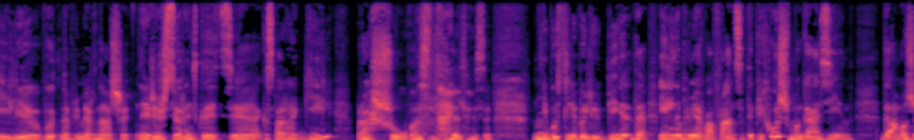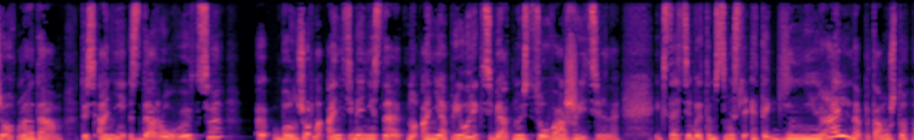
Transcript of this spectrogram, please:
Или вот, например, наши режиссеры, они сказать, «Э, госпожа Гиль, прошу вас, не будете ли вы люби... Да. Или, например, во Франции ты приходишь в магазин, да, bonjour, мадам, то есть они здороваются, э, они тебя не знают, но они априори к тебе относятся уважительно. И, кстати, в этом смысле это гениально, потому что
